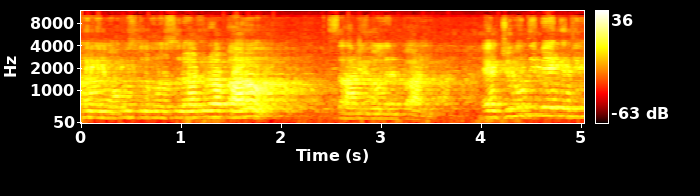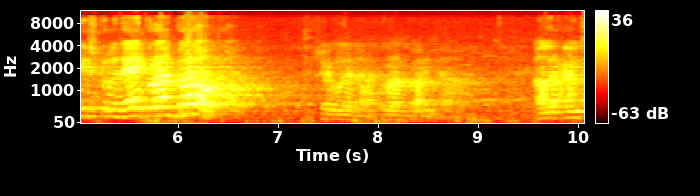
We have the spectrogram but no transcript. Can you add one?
থাকে মুখস্থ টুরা পারো? সাহাবী বললেন, পারি। এক যুবতী মেয়েকে জিজ্ঞেস করলেন, এই কোরআন পারো? সে বলে না, কোরআন পারি না। আল্লাহর হাবিব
